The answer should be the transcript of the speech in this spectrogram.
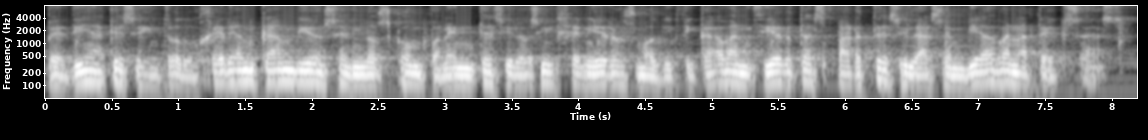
pedía que se introdujeran cambios en los componentes y los ingenieros modificaban ciertas partes y las enviaban a Texas.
